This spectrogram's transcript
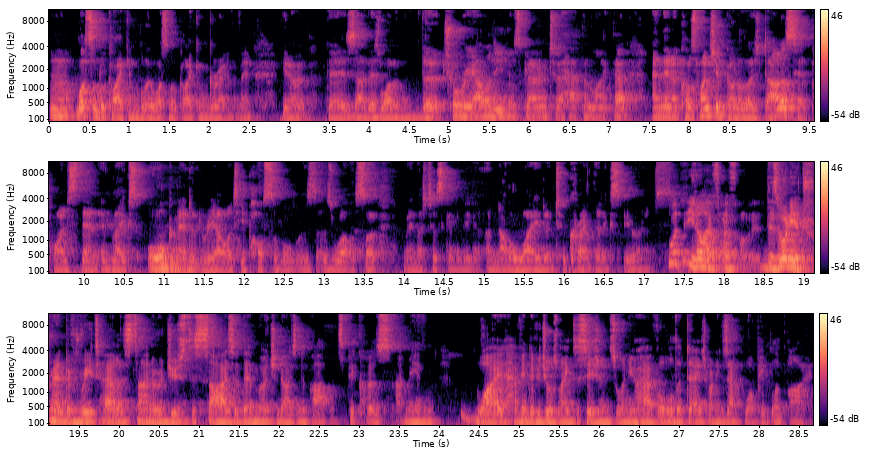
Mm, what's it look like in blue? What's it look like in green? I mean, you know, there's uh, there's a lot of virtual reality that's going to happen like that, and then of course once you've got all those data set points, then it makes augmented reality possible as, as well. So. I mean, that's just going to be another way to, to create that experience. What you know, I've, I've, there's already a trend of retailers starting to reduce the size of their merchandising departments because, I mean, why have individuals make decisions when you have all the data on exactly what people are buying?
